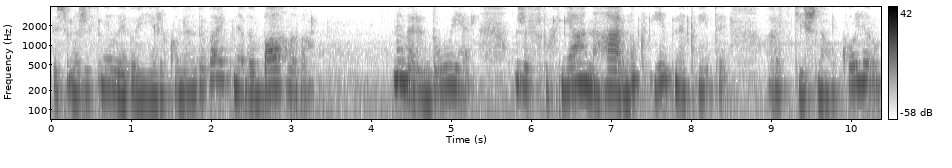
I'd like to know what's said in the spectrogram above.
Тож можу сміливо її рекомендувати, невибаглива, не вередує, дуже слухняна, гарно квітне, квіти розкішного кольору,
